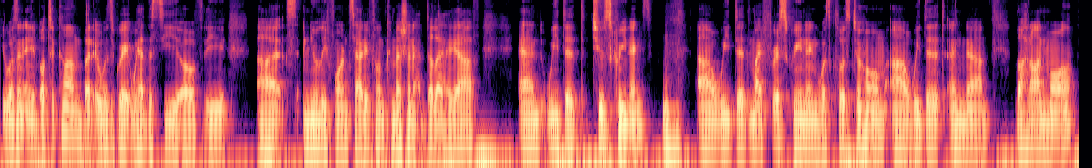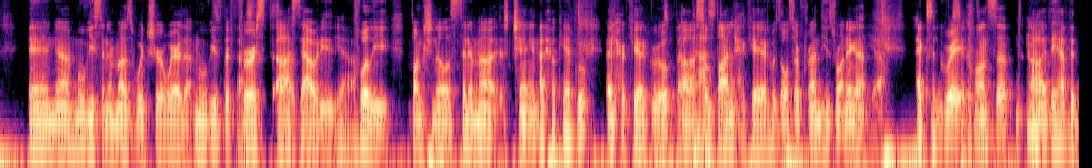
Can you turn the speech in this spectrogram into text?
he wasn't able to come. But it was great. We had the CEO of the uh, newly formed Saudi Film Commission, Abdullah Ayaf, and we did two screenings. Mm-hmm. Uh, we did my first screening was close to home. Uh, we did it in uh, Dhahran Mall in uh, Muvi cinemas, which you're aware that Muvi is the That's first uh, Saudi, yeah. fully functional cinema yeah. chain. Al Hokair Group. Al Hokair Group. Uh, Sultan Al Hokair, who's also a friend, he's running it. Yeah. Excellent. Great facility. concept. Mm-hmm. Uh, they have the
